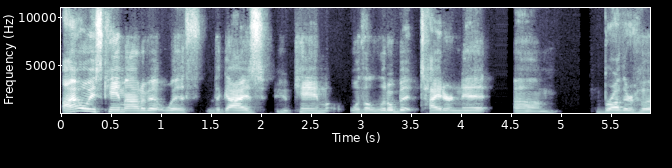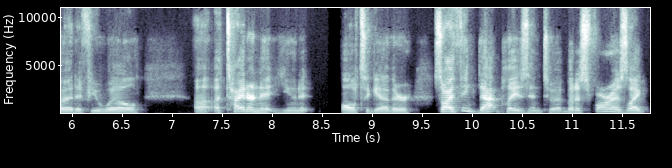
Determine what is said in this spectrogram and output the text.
I always came out of it with the guys who came with a little bit tighter knit um, brotherhood, if you will, uh, a tighter knit unit altogether. So I think that plays into it. But as far as like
